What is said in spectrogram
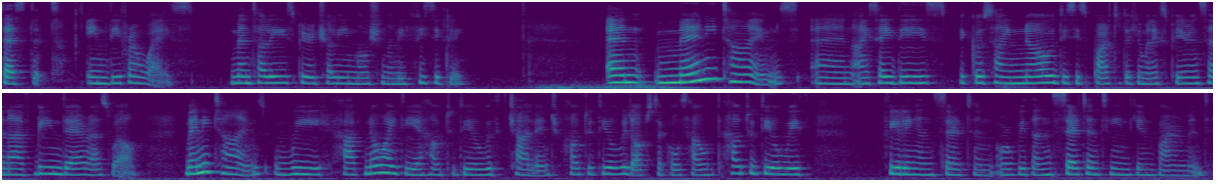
tested in different ways mentally, spiritually, emotionally, physically. And many times, and I say this because I know this is part of the human experience and I've been there as well Many times we have no idea how to deal with challenge, how to deal with obstacles, how, how to deal with feeling uncertain or with uncertainty in the environment.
